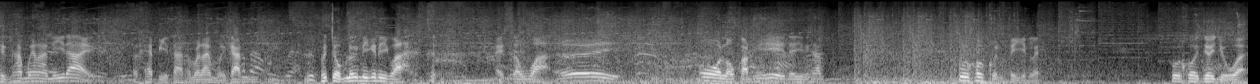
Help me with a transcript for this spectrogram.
ถึงทำขนาดนี้ได้ ก็แค่ปีศาจธรรมดาเหมือนกันมาจบเรื่องนี้กันดีกว่า ไอ้สวะเอ้ย โอ้หลบก่อนพี่ใจเย็นครับ พูดโคตรกวนตีนเลย พูดโคตรเยอะอยู่อะ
